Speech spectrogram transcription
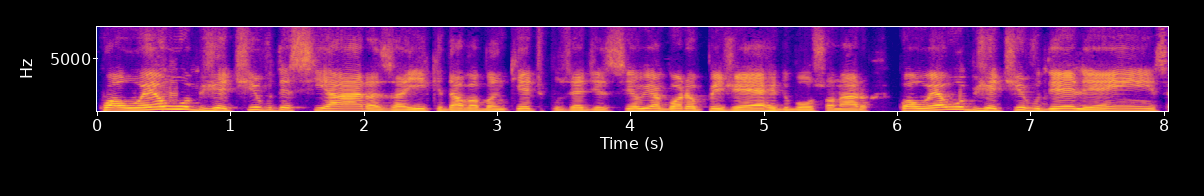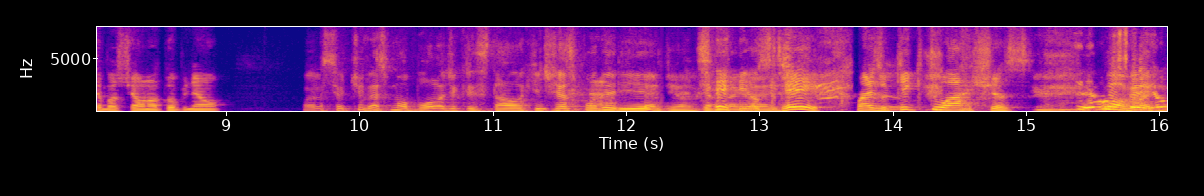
Qual é o objetivo desse Aras aí, que dava banquete para o Zé Dirceu e agora é o PGR do Bolsonaro? Qual é o objetivo dele, hein, Sebastião, na tua opinião? Se eu tivesse uma bola de cristal aqui, te responderia. Sim, eu sei, mas o que, que tu achas? Não, veja,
